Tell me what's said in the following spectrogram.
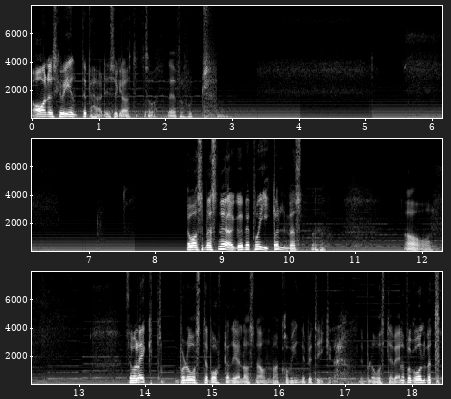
Ja, nu ska vi inte på här. Det är så göttigt så. Det är för fort. Det var som en snögubbe på Ikulmes. Ja. Sen var det äkt blåste bort en del av snön när man kom in i butiken. där. Det blåste iväg på golvet.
